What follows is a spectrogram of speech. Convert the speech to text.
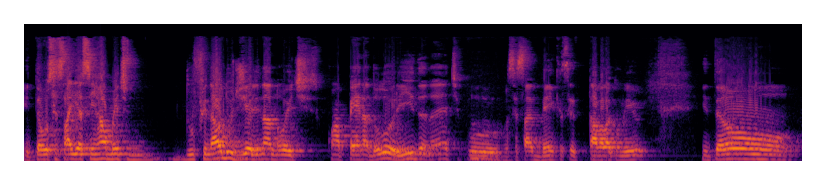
Então você saía assim realmente do final do dia ali na noite com a perna dolorida, né? Tipo, uhum. você sabe bem que você estava lá comigo. Então,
